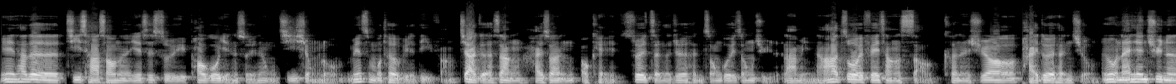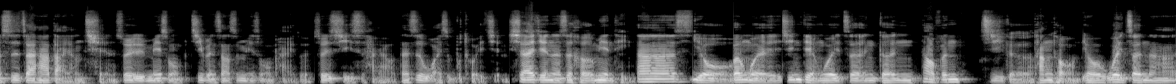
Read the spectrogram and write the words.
因为它的鸡叉烧呢也是属于泡过盐水那种鸡胸肉，没什么特别的地方，价格上还算 OK，所以整个就是很中规中矩的拉面。然后它座位非常少，可能需要排队很久。因为我那天去呢是在它打烊前，所以没什么，基本上是没什么排队，所以其实还好。但是我还是不推荐。下一间呢是和面亭，它有分为经典味增跟它有分几个汤头，有味增啊、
